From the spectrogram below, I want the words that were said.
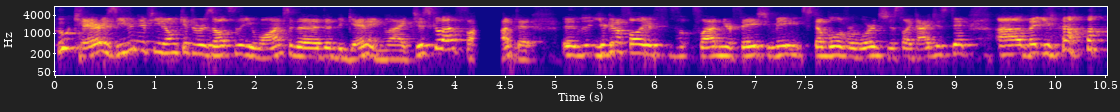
Who cares? Even if you don't get the results that you want to the, the beginning, like just go have fun it. You're going to fall your flat on your face. You may stumble over words just like I just did, uh, but you know,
